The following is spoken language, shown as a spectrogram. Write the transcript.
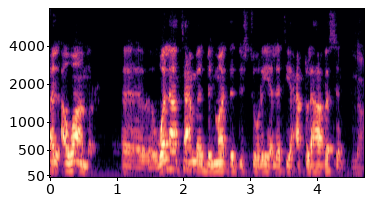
الأوامر ولا تعمل بالمادة الدستورية التي يحق لها رسم نعم.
